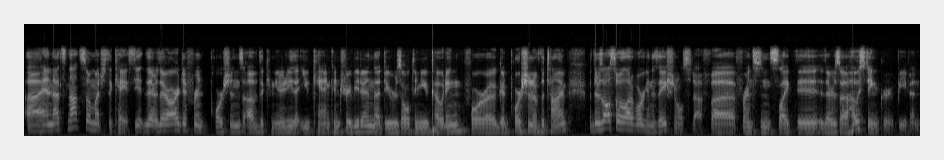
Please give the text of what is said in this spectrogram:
Uh, and that's not so much the case. There, there are different portions of the community that you can contribute in that do result in you coding for a good portion of the time. But there's also a lot of organizational stuff. Uh, for instance, like the, there's a hosting group even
